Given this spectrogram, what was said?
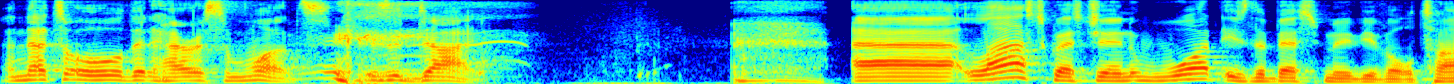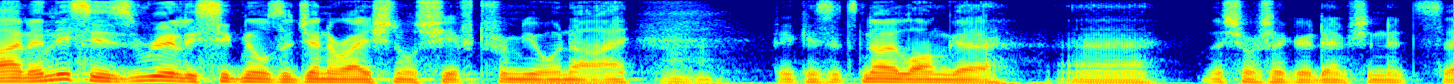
And that's all that Harrison wants is a date. Uh, last question: What is the best movie of all time? And this is really signals a generational shift from you and I, Mm-hmm. Because it's no longer uh, The Shawshank Redemption. It's uh,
